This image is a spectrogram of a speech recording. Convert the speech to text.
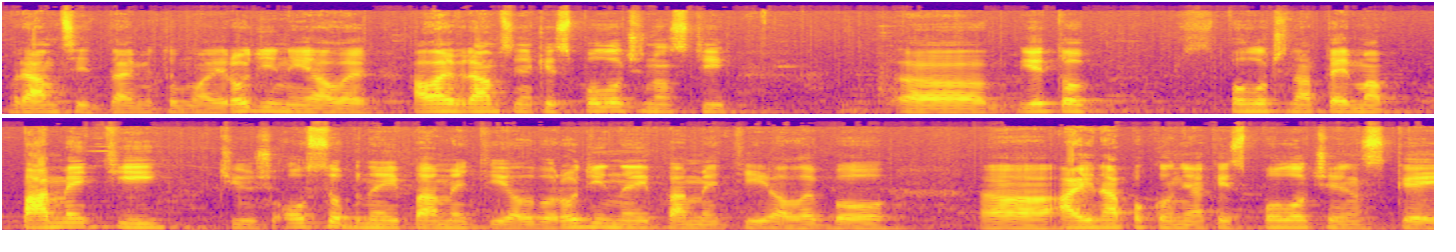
v rámci, dajme tomu aj rodiny, ale, ale aj v rámci nejakej spoločnosti. Je to spoločná téma pamäti, či už osobnej pamäti, alebo rodinnej pamäti, alebo aj napokon nejakej spoločenskej,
